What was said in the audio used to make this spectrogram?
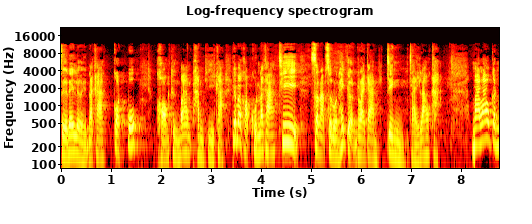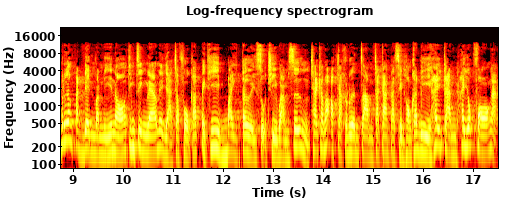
ซื้อได้เลยนะคะ กดปุ๊บของถึงบ้านทันทีค่ะพี่บอยขอบคุณนะคะ ที่สนับสนุนให้เกิดรายการจริงใจเล่าค่ะ มาเล่ากันเรื่องประเด็นวันนี้เนาะจริง ๆ แล้วเนี่ยอยากจะโฟกัสไปที่ใบเตยสุธีวัน ซึ่งใช้คำว่าออกจากเรือนจำจากการตัดสินของคดีให้กันให้ยกฟ้องอะ่ะ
